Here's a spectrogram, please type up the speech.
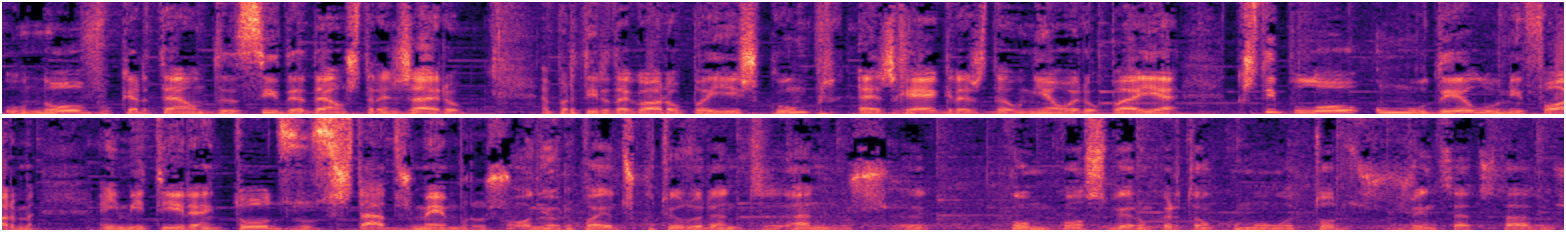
o novo cartão de cidadão estrangeiro. A partir de agora, o país cumpre as regras da União Europeia, que estipulou um modelo uniforme a emitir em todos os Estados-membros. A União Europeia discutiu durante durante anos eh, como conceber um cartão comum a todos os 27 Estados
